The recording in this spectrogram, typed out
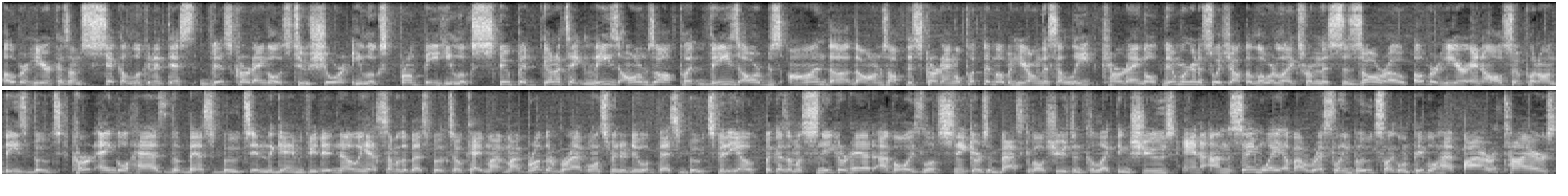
over here because I'm sick of looking at this. This Kurt Angle is too short. He looks frumpy. He looks stupid. Gonna take these arms off, put these arms on, the, the arms off this Kurt Angle, put them over here on this Elite Kurt Angle. Then we're gonna switch out the lower legs from this Cesaro over here and also put on these boots. Kurt Angle has the best boots in the game. If you didn't know, he has some of the best boots, okay? My, my brother Brad wants me to do a best boots video because I'm a sneakerhead. I've always loved sneakers and basketball shoes and collecting shoes, and I'm the same way about wrestling boots. Like when people have fire attires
